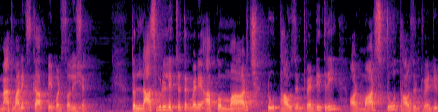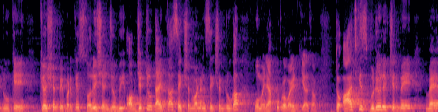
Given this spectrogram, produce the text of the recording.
मैथमेटिक्स का पेपर सॉल्यूशन तो लास्ट वीडियो लेक्चर तक मैंने आपको मार्च 2023 और मार्च 2022 के क्वेश्चन पेपर के सॉल्यूशन जो भी ऑब्जेक्टिव टाइप था section one and section two का, वो मैंने आपको प्रोवाइड किया था। तो आज की इस वीडियो लेक्चर में मैं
